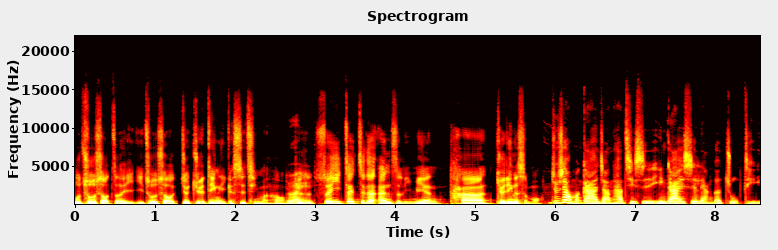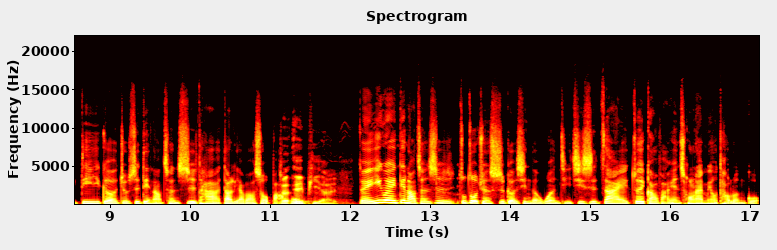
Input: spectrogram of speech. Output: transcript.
不出手则已，一出手就决定了一个事情嘛，哈，就是所以在这个案子里面，他决定了什么？就像我们刚刚讲，它其实应该是两个主题，第一个就是电脑城市它到底要不要受保护？API 对，因为电脑城市著作权适格性的问题，其实在最高法院从来没有讨论过。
